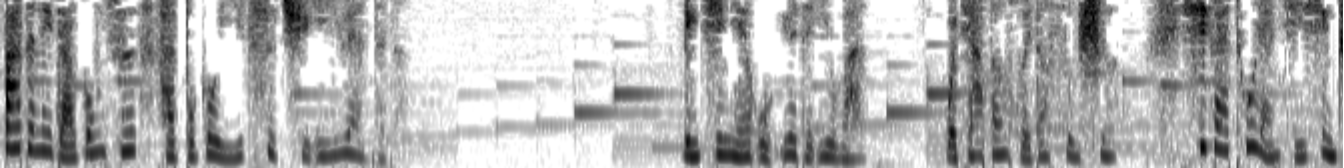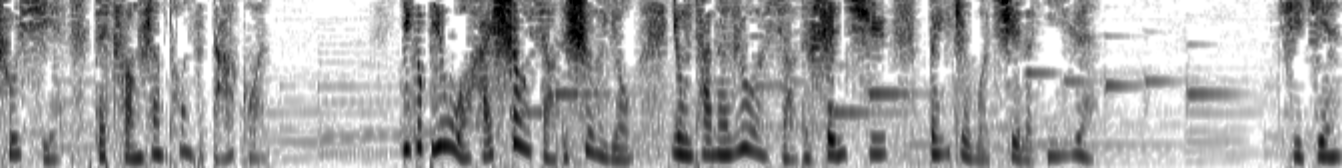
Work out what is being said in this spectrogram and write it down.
发的那点工资还不够一次去医院的呢。零七年五月的一晚，我加班回到宿舍，膝盖突然急性出血，在床上痛得打滚。一个比我还瘦小的舍友，用他那弱小的身躯背着我去了医院。期间，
